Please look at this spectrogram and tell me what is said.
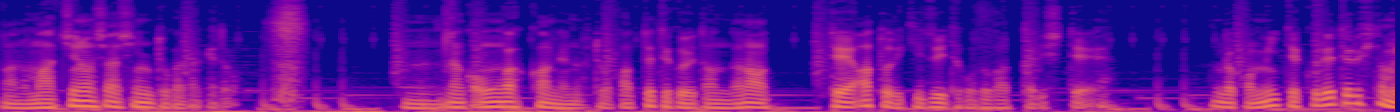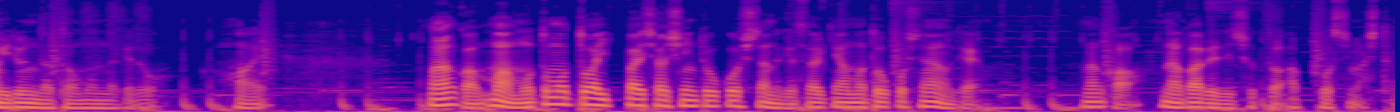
あの街の写真とかだけど。うん、なんか音楽関連の人が買っててくれたんだなって後で気づいたことがあったりして、だから見てくれてる人もいるんだとは思うんだけど、はい。まあ、なんかまあもともとはいっぱい写真投稿したんだけど最近あんま投稿してないので、なんか流れでちょっとアップをしました。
